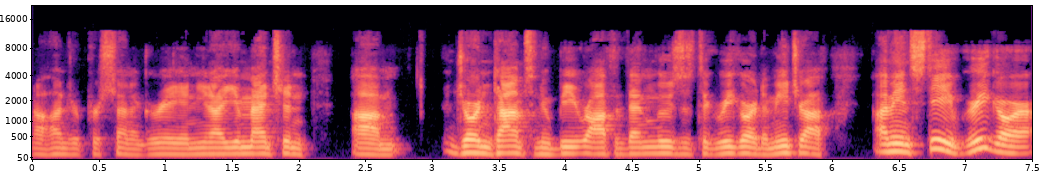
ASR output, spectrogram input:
hundred percent agree. And you know, you mentioned um, Jordan Thompson who beat Rafa, then loses to Grigor Dimitrov. I mean, Steve Grigor,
